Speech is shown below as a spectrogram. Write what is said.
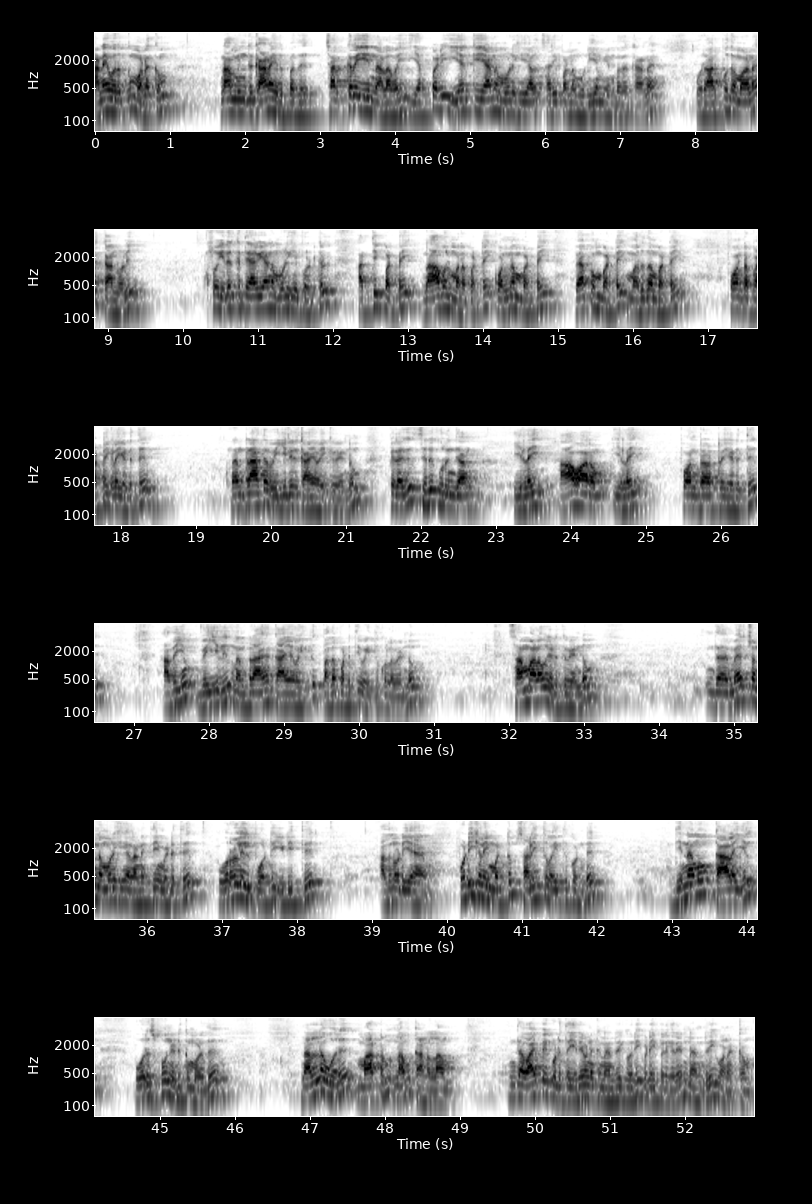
அனைவருக்கும் வணக்கம். நாம் இன்று காண இருப்பது சர்க்கரையின் அளவை எப்படி இயற்கையான மூலிகையால் சரி பண்ண முடியும் என்பதற்கான ஒரு அற்புதமான காணொளி. ஸோ இதற்கு தேவையான மூலிகை பொருட்கள் அத்திப்பட்டை நாவல் மரப்பட்டை கொன்னம்பட்டை வேப்பம்பட்டை மருதம்பட்டை போன்ற பட்டைகளை எடுத்து நன்றாக வெயிலில் காய வைக்க வேண்டும். பிறகு சிறு குறிஞ்சான் இலை ஆவாரம் இலை போன்றவற்றை எடுத்து அதையும் வெயிலில் நன்றாக காய வைத்து பதப்படுத்தி வைத்துக்கொள்ள வேண்டும். சம அளவு எடுக்க வேண்டும். இந்த மேற்சொன்ன மூலிகைகள் அனைத்தையும் எடுத்து உரலில் போட்டு இடித்து அதனுடைய பொடிகளை மட்டும் சலித்து வைத்துக்கொண்டு தினமும் காலையில் ஒரு ஸ்பூன் எடுக்கும் பொழுது நல்ல ஒரு மாற்றம் நாம் காணலாம். இந்த வாய்ப்பை கொடுத்த இறைவனுக்கு நன்றி கூறி விடைபெறுகிறேன். நன்றி வணக்கம்.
